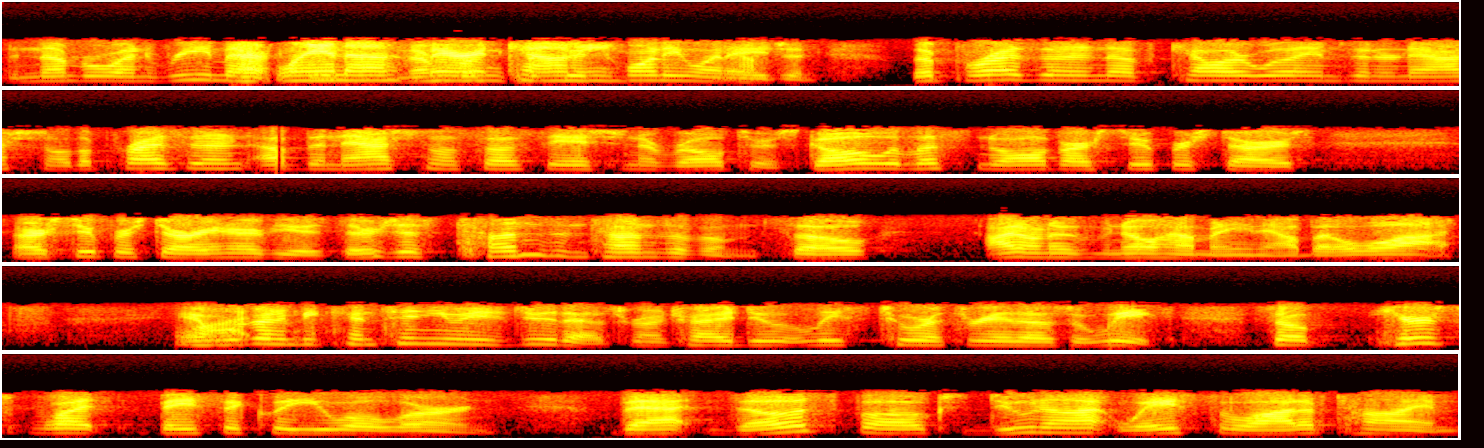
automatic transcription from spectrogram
the number one Remax Atlanta, agent, number Marin one County. 21 Yeah. agent, the president of Keller Williams International, the president of the National Association of Realtors. Go listen to all of our superstars, our superstar interviews. There's just tons and tons of them. So I don't even know how many now, but a lot. And Lot. we're going to be continuing to do this. We're going to try to do at least two or three of those a week. So here's what basically you will learn that those folks do not waste a lot of time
